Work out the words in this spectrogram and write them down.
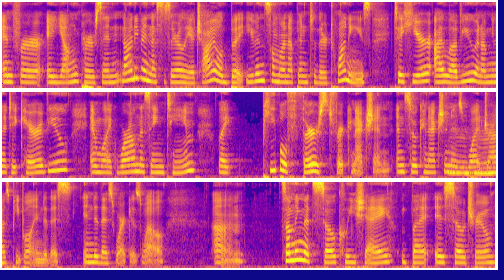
And for a young person, not even necessarily a child, but even someone up into their 20s to hear I love you and I'm going to take care of you and like we're on the same team, like people thirst for connection. And so connection is what Mhm. draws people into this into this work as well. Um something that's so cliche but is so true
